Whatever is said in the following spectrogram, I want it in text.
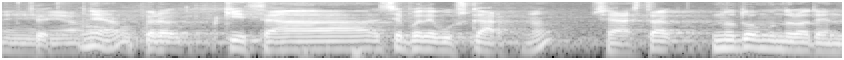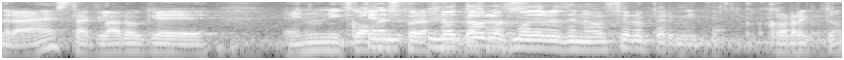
Eh, Ya, pero quizá se puede buscar, ¿no? O sea, está, no todo el mundo lo tendrá, ¿eh? Está claro que en un que e-commerce, por ejemplo... no todos es los más- modelos de negocio lo permiten. Correcto.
